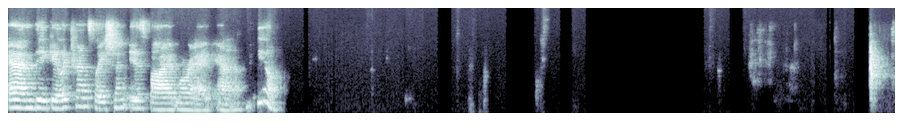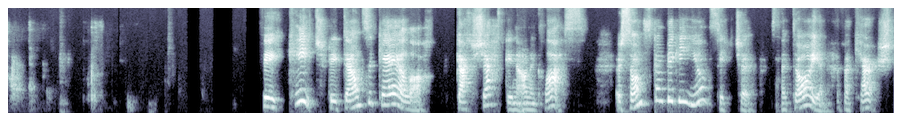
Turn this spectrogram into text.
and the Gaelic translation is by Morag Anna McNeil. Bhí Kate rí dansa céalach gach seaachcin an an glas, ar sons gan bigí dúnsaite na dáin a bheith cearst.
